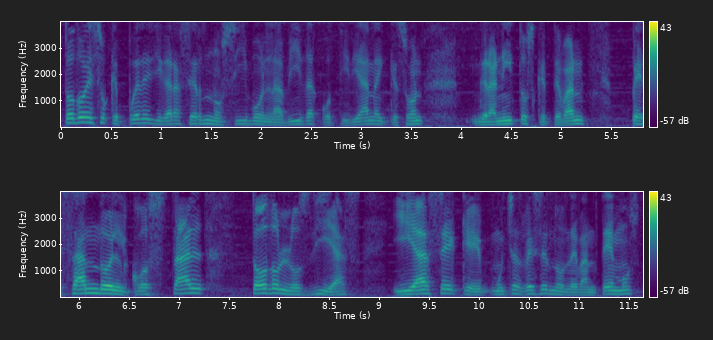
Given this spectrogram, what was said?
todo eso que puede llegar a ser nocivo en la vida cotidiana y que son granitos que te van pesando el costal todos los días y hace que muchas veces nos levantemos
